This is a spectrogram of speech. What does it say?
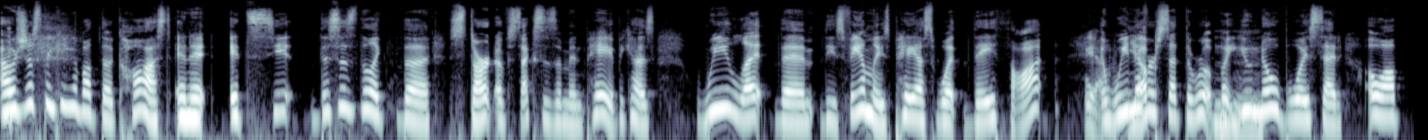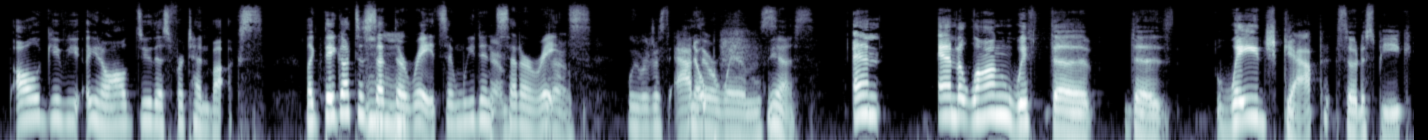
I was just thinking about the cost, and it it's this is the like the start of sexism in pay because we let them these families pay us what they thought, Yeah. and we Yep. never set the rule. But you know, boys said, "Oh, I'll I'll give you you know I'll do this for ten bucks." Like they got to set mm-hmm. their rates, and we didn't Yeah. set our No. rates. we were just at Nope. their whims. Yes. and and along with the the wage gap so to speak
